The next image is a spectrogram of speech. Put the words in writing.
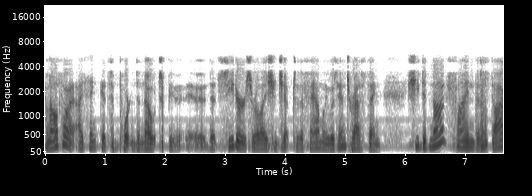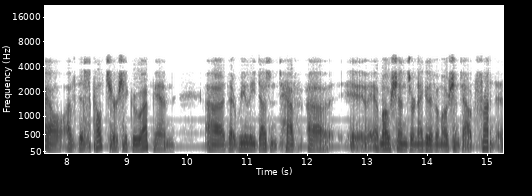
and also, I think it's important to note that Cedar's relationship to the family was interesting. She did not find the style of this culture she grew up in uh, that really doesn't have uh, emotions or negative emotions out front uh,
